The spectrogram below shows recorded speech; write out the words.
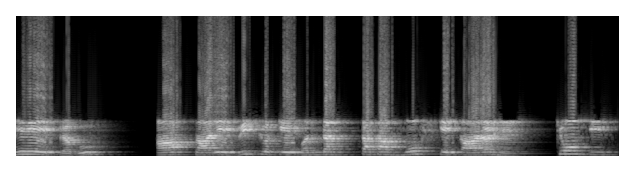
हे प्रभु, आप सारे विश्व के बंधन तथा मोक्ष के कारण हैं, क्योंकि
